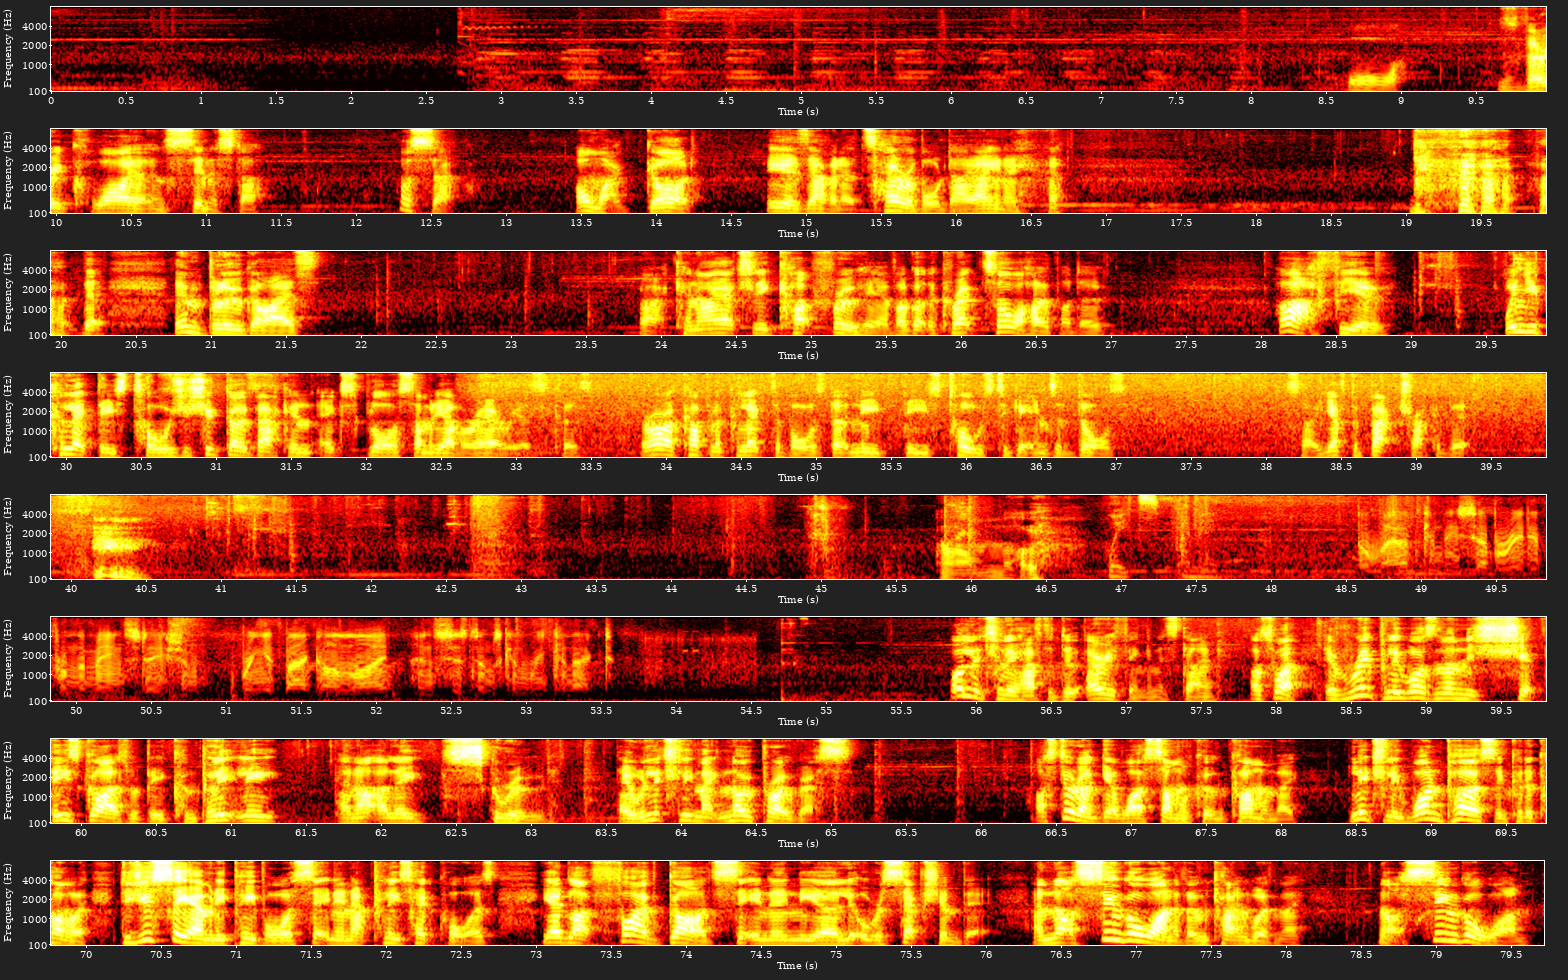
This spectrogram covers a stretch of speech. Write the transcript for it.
Oh, it's very quiet and sinister. What's that? Oh my god. He is having a terrible day, ain't he? Them blue guys. Right, can I actually cut through here? Have I got the correct tool? I hope I do. Ah, phew. When you collect these tools, you should go back and explore some of the other areas, because there are a couple of collectibles that need these tools to get into the doors. So you have to backtrack a bit. oh no. Wait, I'm in. Lab can be separated from the main station. Bring it back online and systems can reconnect. I literally have to do everything in this game. I swear, if Ripley wasn't on this ship, these guys would be completely and utterly screwed. They would literally make no progress. I still don't get why someone couldn't come with me. Literally one person could have come with me. Did you see how many people were sitting in that police headquarters? You had like five guards sitting in the uh, little reception bit. And not a single one of them came with me. Not a single one.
